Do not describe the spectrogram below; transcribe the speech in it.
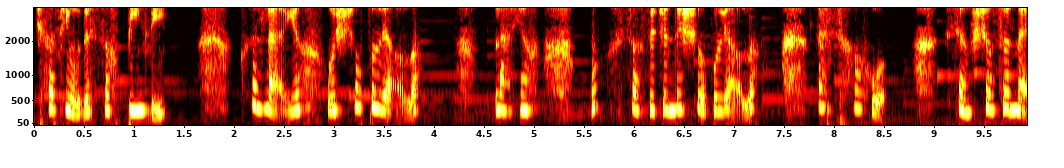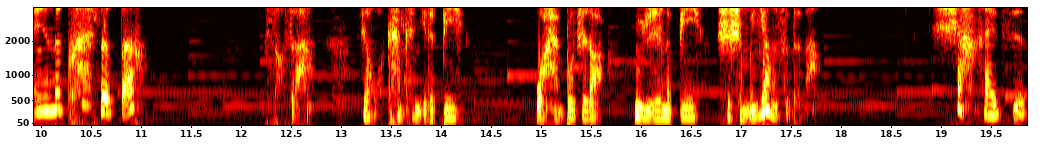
插进我的骚逼里，快来呀，我受不了了。来呀，嫂子真的受不了了，来操我，享受做男人的快乐吧，嫂子。让我看看你的逼，我还不知道女人的逼是什么样子的呢。傻孩子，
